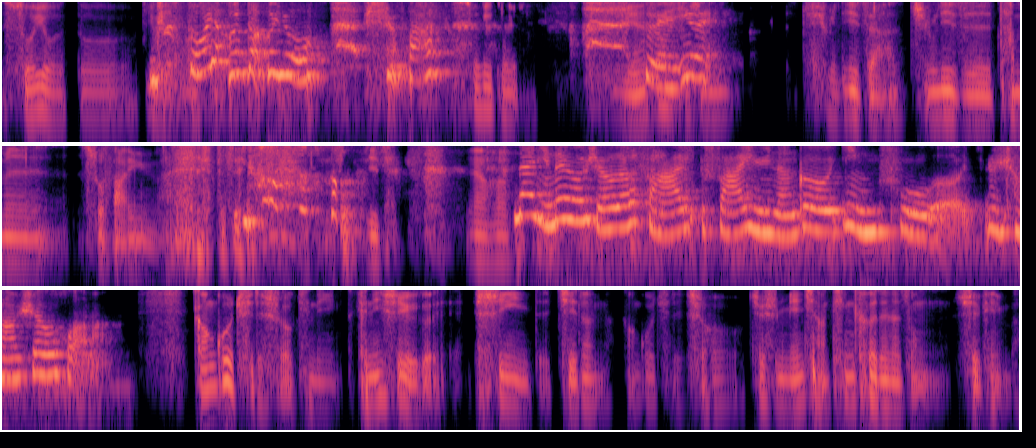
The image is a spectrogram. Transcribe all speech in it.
所有都，所有都有是吧？所有语言对，因为。举个例子啊，举个例子，他们说法语嘛，举个例子，然后。那你那个时候的法法语能够应付日常生活吗？刚过去的时候，肯定肯定是有一个适应的阶段嘛。刚过去的时候，就是勉强听课的那种水平吧。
